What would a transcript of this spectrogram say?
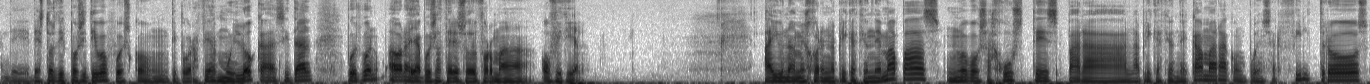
de, estos dispositivos, pues con tipografías muy locas y tal. Pues bueno, ahora ya puedes hacer eso de forma oficial. Hay una mejora en la aplicación de mapas, nuevos ajustes para la aplicación de cámara, como pueden ser filtros,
